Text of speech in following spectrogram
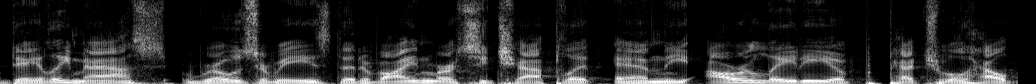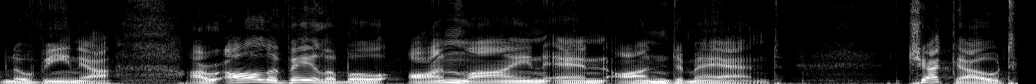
Daily Mass, Rosaries, the Divine Mercy Chaplet, and the Our Lady of Perpetual Help Novena are all available online and on demand. Check out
